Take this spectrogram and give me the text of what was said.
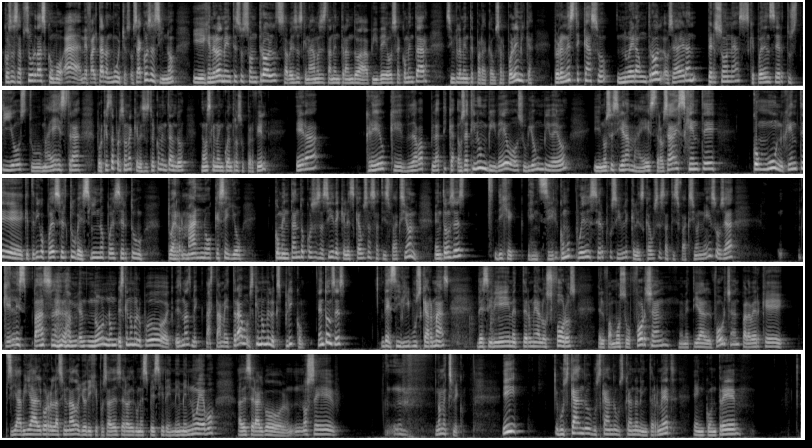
cosas absurdas como, ah, me faltaron muchos, o sea, cosas así, ¿no? Y generalmente esos son trolls, a veces que nada más están entrando a videos a comentar, simplemente para causar polémica. Pero en este caso no era un troll, o sea, eran personas que pueden ser tus tíos, tu maestra, porque esta persona que les estoy comentando, nada más que no encuentro su perfil, era creo que daba plática, o sea, tiene un video, subió un video y no sé si era maestra, o sea, es gente común, gente que te digo, puede ser tu vecino, puede ser tu, tu hermano, qué sé yo, comentando cosas así de que les causa satisfacción. Entonces dije, ¿en serio? ¿Cómo puede ser posible que les cause satisfacción eso? O sea, ¿Qué les pasa? No, no, es que no me lo puedo, es más, hasta me trabo, es que no me lo explico. Entonces, decidí buscar más, decidí meterme a los foros, el famoso 4chan, me metí al 4chan para ver que si había algo relacionado, yo dije, pues ha de ser alguna especie de meme nuevo, ha de ser algo, no sé, no me explico. Y buscando, buscando, buscando en internet, encontré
